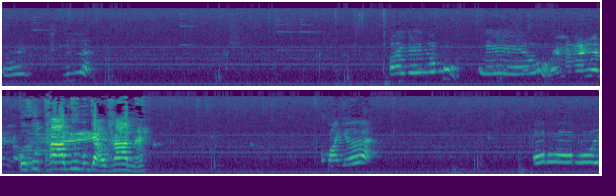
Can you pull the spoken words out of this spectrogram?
เอ้ยเลือดไปเลยครับปุ๊บเอวมันมันมันมันกูขุดทานอยู่มึงจะเอาทานไหมออกมาเยอะอะโอ้ย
